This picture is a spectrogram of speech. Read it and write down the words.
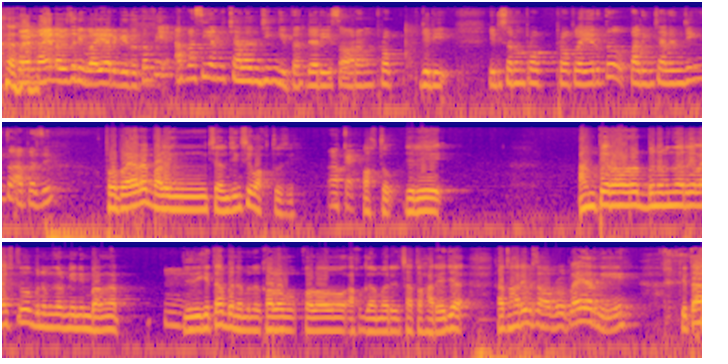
main-main habis itu dibayar gitu. Tapi apa sih yang challenging gitu dari seorang pro jadi jadi seorang pro, pro player tuh paling challenging tuh apa sih? pro player paling challenging sih waktu sih Oke. waktu jadi hampir bener-bener real life tuh bener-bener minim banget Hmm. jadi kita bener-bener kalau kalau aku gambarin satu hari aja satu hari bersama pro player nih kita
